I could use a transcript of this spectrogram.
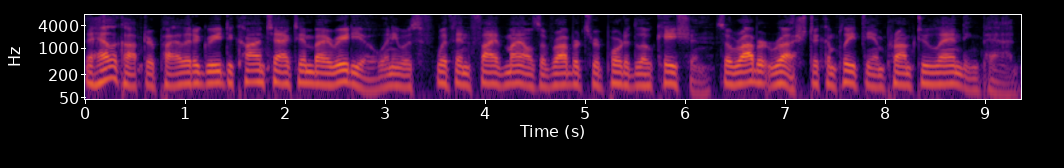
The helicopter pilot agreed to contact him by radio when he was within five miles of Robert's reported location, so Robert rushed to complete the impromptu landing pad.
